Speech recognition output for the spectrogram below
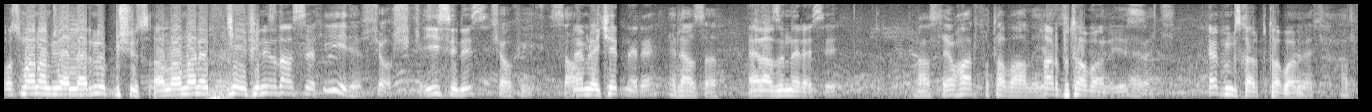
Osman amca ellerini öpmüşüz. Allah'a emanet. Keyfiniz nasıl? iyidir çok şükür. İyisiniz. Çok iyi. Sağ ol. Memleket nere? Elazığ. Elazığ neresi? Nasıl ya? Harput'a bağlıyız. Harput'a bağlıyız. Evet. Hepimiz Harput'a bağlıyız. Evet. Harput.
